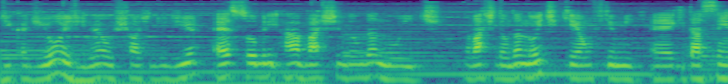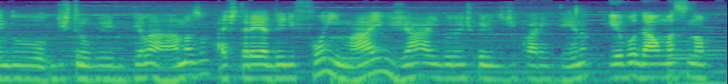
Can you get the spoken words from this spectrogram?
dica de hoje, né, o shot do dia, é sobre a vastidão da noite. A Vastidão da Noite, que é um filme é, que está sendo distribuído pela Amazon. A estreia dele foi em maio, já durante o período de quarentena. E eu vou dar uma sinopse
